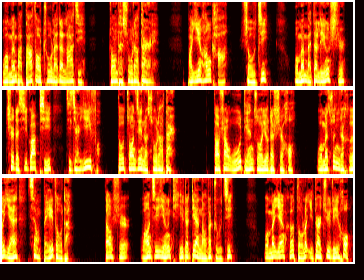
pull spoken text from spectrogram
我们把打扫出来的垃圾装在塑料袋里，把银行卡、手机、我们买的零食、吃的西瓜皮、几件衣服都装进了塑料袋。早上五点左右的时候，我们顺着河沿向北走的。当时王吉营提着电脑的主机，我们沿河走了一段距离后。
